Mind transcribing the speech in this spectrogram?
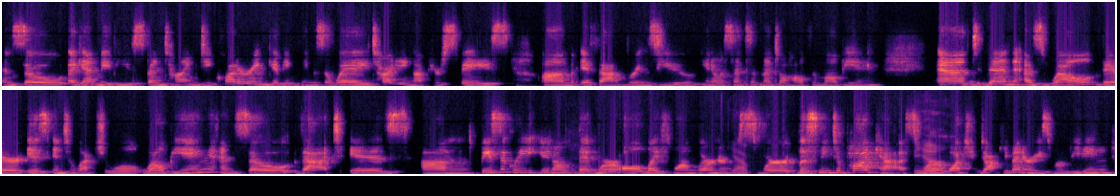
and so again maybe you spend time decluttering giving things away tidying up your space um, if that brings you you know a sense of mental health and well-being and then, as well, there is intellectual well being. And so that is um, basically, you know, that we're all lifelong learners. Yep. We're listening to podcasts, yeah. we're watching documentaries, we're reading.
